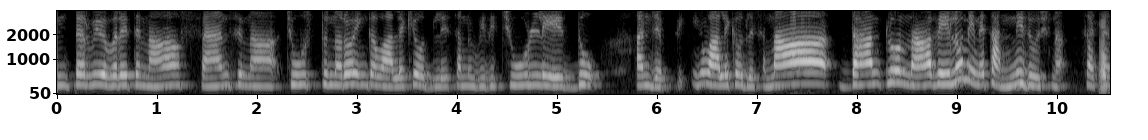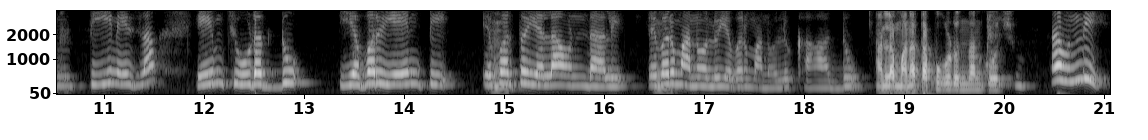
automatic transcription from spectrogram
ఇంటర్వ్యూ ఎవరైతే నా ఫ్యాన్స్ నా చూస్తున్నారో ఇంకా వాళ్ళకే వదిలేసాను నువ్వు ఇది చూడలేదు అని చెప్పి. ఇంకా వాళ్ళకే వదిలేసాను నా దాంట్లో నా వేలో నేనైతే అన్నీ చూసిన. సటన్ Okay. టీన్ ఏజ్లో ఏం చూడొద్దు ఎవరు ఏంటి ఎవరితో ఎలా ఉండాలి ఎవరు మనోళ్ళు ఎవరు మనోళ్ళు కాదు. అందులో మన తప్పు కూడా ఉందనుకోవచ్చు. ఉంది.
